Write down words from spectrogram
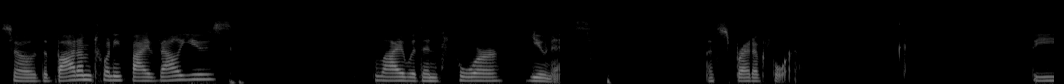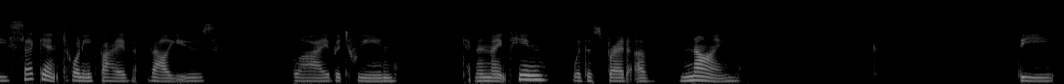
So the bottom 25 values lie within 4 units, a spread of 4. The second 25 values lie between 10 and 19 with a spread of 9. The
